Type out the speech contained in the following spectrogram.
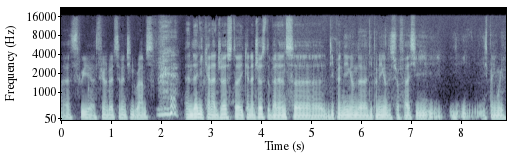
uh, three, uh, 317 grams, and then he can adjust. Uh, he can adjust the balance uh, depending on the depending on the surface he, he, he's playing with.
